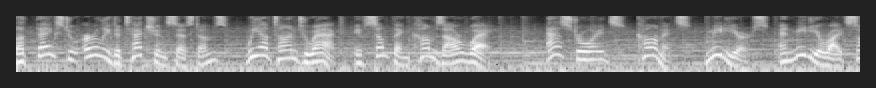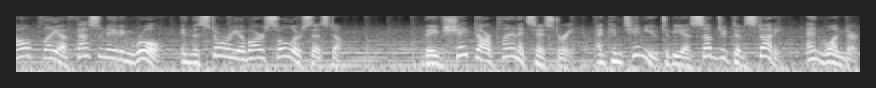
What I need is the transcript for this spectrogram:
But thanks to early detection systems, we have time to act if something comes our way. Asteroids, comets, meteors, and meteorites all play a fascinating role in the story of our solar system. They've shaped our planet's history and continue to be a subject of study and wonder.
